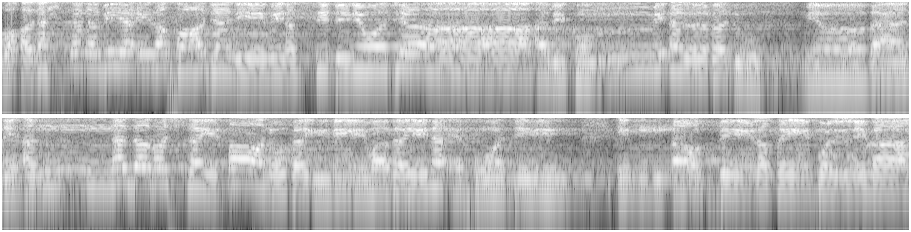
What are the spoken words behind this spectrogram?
وقد أحسن بي إذا أخرجني من السجن وجاء بكم من البدو من بعد أن نزغ الشيطان بيني وبين إخوتي. إن ربي لطيف لما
